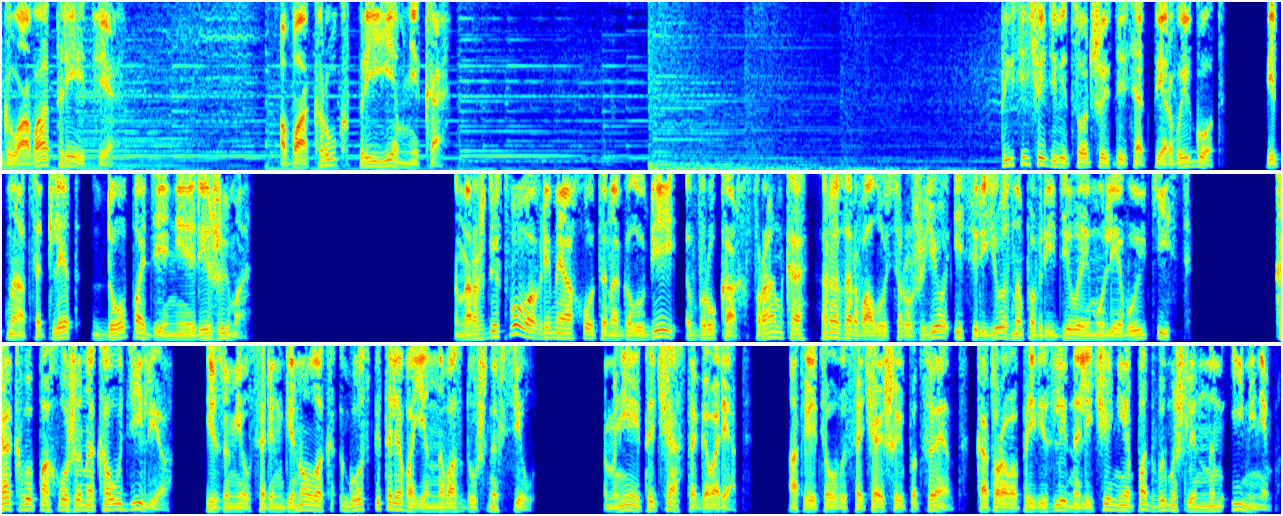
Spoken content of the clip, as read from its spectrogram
Глава третья. Вокруг преемника. Тысяча девятьсот шестьдесят первый год. 15 лет до падения режима. На Рождество во время охоты на голубей в руках Франка разорвалось ружье и серьезно повредило ему левую кисть. «Как вы похожи на Каудильо», — изумился рентгенолог госпиталя военно-воздушных сил. «Мне это часто говорят», — ответил высочайший пациент, которого привезли на лечение под вымышленным именем.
